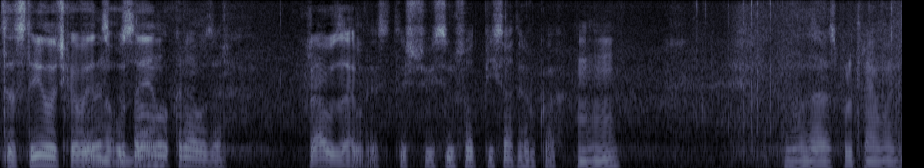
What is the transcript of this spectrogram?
це стрілочка, видно, колись один писало Креузер. Креузер. Десь в 1850-х роках. Угу. Ну, зараз протремо його.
